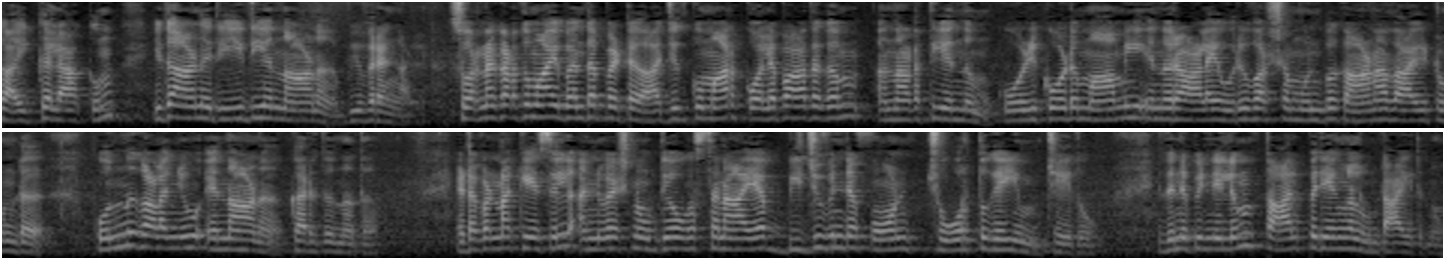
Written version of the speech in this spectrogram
കൈക്കലാക്കും. ഇതാണ് രീതിയെന്നാണ് വിവരങ്ങൾ. സ്വർണക്കടത്തുമായി ബന്ധപ്പെട്ട് അജിത് കുമാർ കൊലപാതകം നടത്തിയെന്നും കോഴിക്കോട് മാമി എന്നൊരാളെ ഒരു വർഷം മുൻപ് കാണാതായിട്ടുണ്ട്. കൊന്നുകളഞ്ഞു എന്നാണ് കരുതുന്നത്. ഇടവണ്ണ കേസിൽ അന്വേഷണ ഉദ്യോഗസ്ഥനായ ബിജുവിന്റെ ഫോൺ ചോർത്തുകയും ചെയ്തു. ഇതിന് പിന്നിലും താൽപര്യങ്ങൾ ഉണ്ടായിരുന്നു.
